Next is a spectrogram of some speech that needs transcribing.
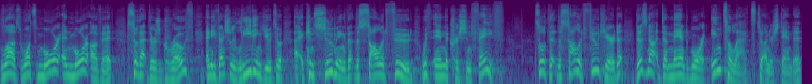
loves, wants more and more of it so that there's growth and eventually leading you to uh, consuming the, the solid food within the Christian faith. So, look, the, the solid food here d- does not demand more intellect to understand it,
